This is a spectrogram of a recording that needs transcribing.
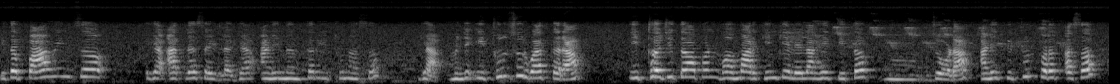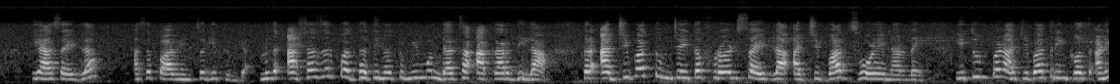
इथं पाव इंच ह्या आतल्या साईडला घ्या आणि नंतर इथून असं घ्या. म्हणजे इथून सुरुवात करा. इथं जिथं आपण मार्किंग केलेलं आहे तिथं जोडा आणि तिथून परत असं ह्या साईडला असं पाव इंच घेतून द्या. म्हणजे अशा जर पद्धतीनं तुम्ही मुंड्याचा आकार दिला तर अजिबात तुमच्या इथं फ्रंट साईडला अजिबात झोळ येणार नाही. इथून पण अजिबात रिंकल्स आणि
